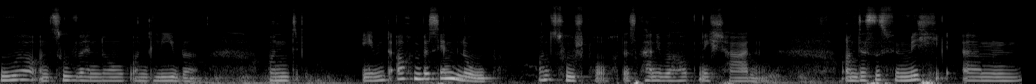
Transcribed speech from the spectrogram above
Ruhe und Zuwendung und Liebe und eben auch ein bisschen Lob und Zuspruch. Das kann überhaupt nicht schaden. Und das ist für mich ähm,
